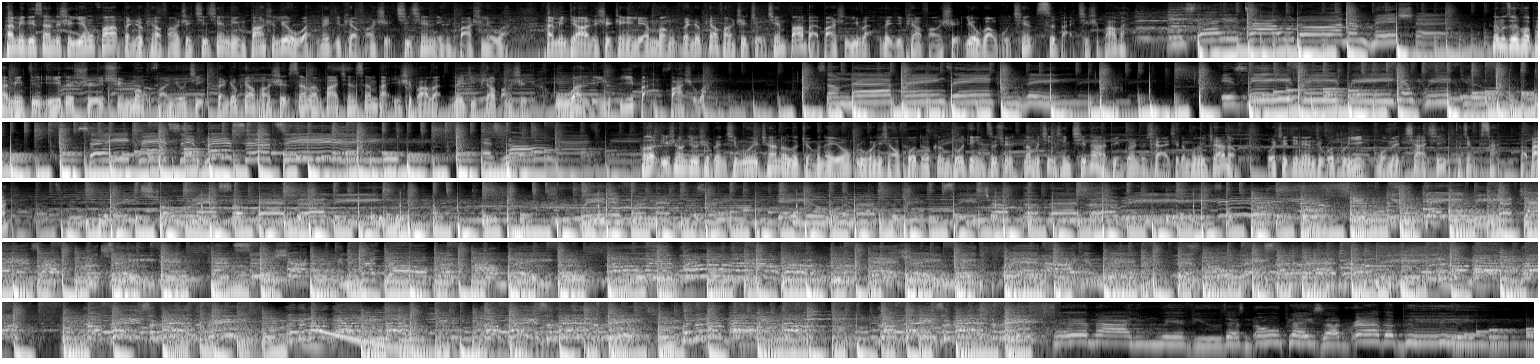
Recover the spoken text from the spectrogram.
排名第三的是《烟花》，本周票房是七千零八十六万，累计票房是七千零八十六万。排名第二的是《正义联盟》，本周票房是九千八百八十一万，累计票房是六万五千四百七十八万。那么最后排名第一的是《寻梦环游记》，本周票房是三万八千三百一十八万，累计票房是五万零一百八十万。好了，以上就是本期 Movie Channel 的全部内容。如果你想获得更多电影资讯，那么敬请期待并关注下一期的 Movie Channel。我是今天主播图一，我们下期不见不散，拜拜。be.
